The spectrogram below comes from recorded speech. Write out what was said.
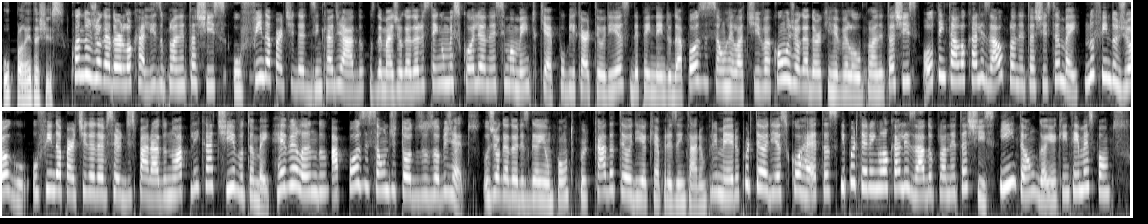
o planeta X. Quando o jogador localiza o planeta X, o fim da partida é desencadeado. Os demais jogadores têm uma escolha nesse momento que é publicar teorias dependendo da posição relativa com o jogador que revelou o planeta X ou tentar localizar o planeta X também. No fim do jogo, o fim da partida deve ser disparado no aplicativo também, revelando a posição de todos os objetos. Os jogadores ganham ponto por cada teoria que apresentaram primeiro, por teorias corretas e por terem localizado o planeta X. E então ganha quem tem mais pontos.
